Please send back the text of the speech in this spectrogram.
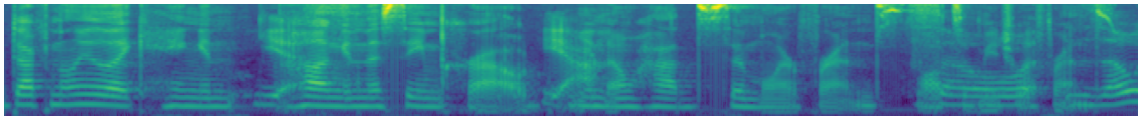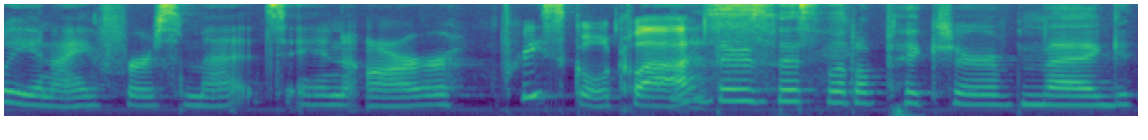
Definitely like hanging Yes. hung in the same crowd. Yeah. You know, had similar friends, lots so of mutual friends. Zoe and I first met in our preschool class. There's this little picture of Meg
